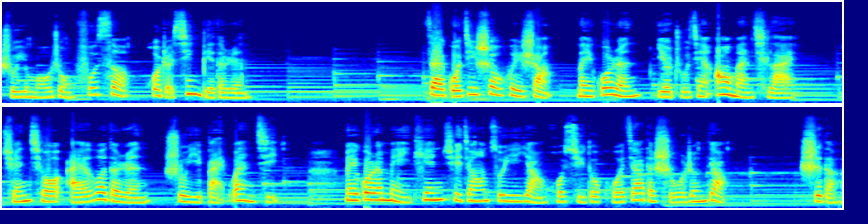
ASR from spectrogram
属于某种肤色或者性别的人。在国际社会上，美国人也逐渐傲慢起来。全球挨饿的人数以百万计，美国人每天却将足以养活许多国家的食物扔掉。是的。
